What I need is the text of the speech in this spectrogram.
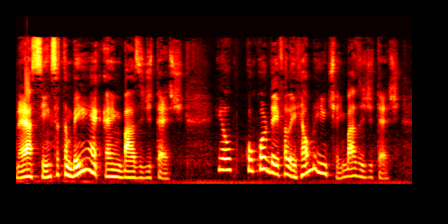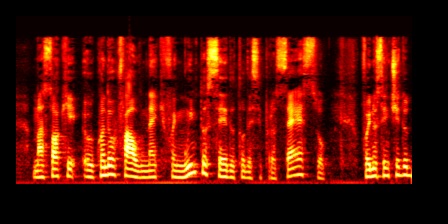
Né? A ciência também é, é em base de teste. Eu concordei, falei, realmente, é em base de teste. Mas só que eu, quando eu falo né, que foi muito cedo todo esse processo, foi no sentido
